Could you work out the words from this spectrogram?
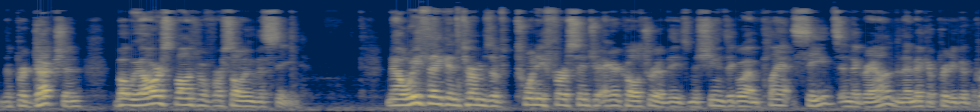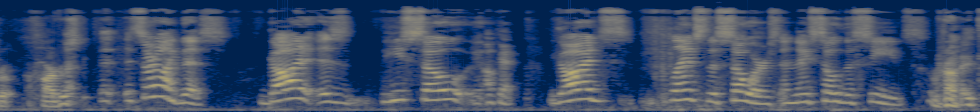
the production, but we are responsible for sowing the seed. Now, we think in terms of 21st century agriculture of these machines that go out and plant seeds in the ground and they make a pretty good pro- harvest. It's sort of like this. God is he's so okay. God plants the sowers and they sow the seeds, Right.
